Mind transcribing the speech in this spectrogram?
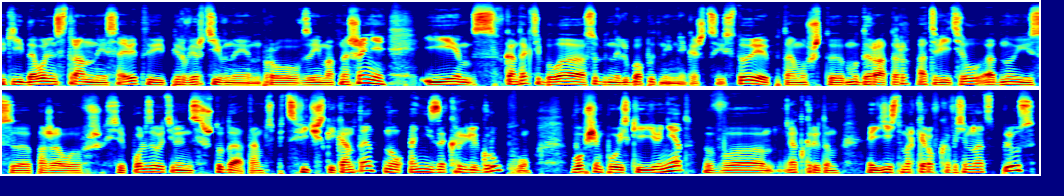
Такие довольно странные советы, первертивные про взаимоотношения. И с ВКонтакте была особенно любопытная, мне кажется, история, потому что модератор ответил одной из пожаловавшихся пользовательниц, что да, там специфический контент, но они закрыли группу, в общем поиске ее нет, в открытом есть маркировка 18+,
